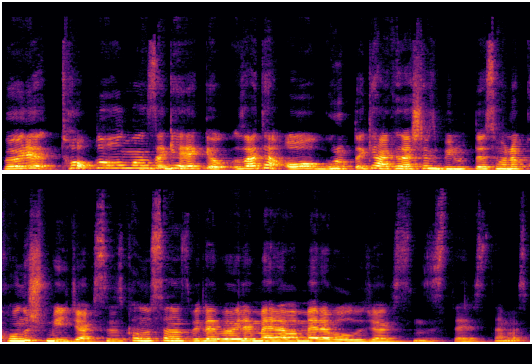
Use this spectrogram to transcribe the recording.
böyle toplu olmanıza gerek yok. Zaten o gruptaki arkadaşlarınız bir müddet sonra konuşmayacaksınız. Konuşsanız bile böyle merhaba merhaba olacaksınız ister istemez.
